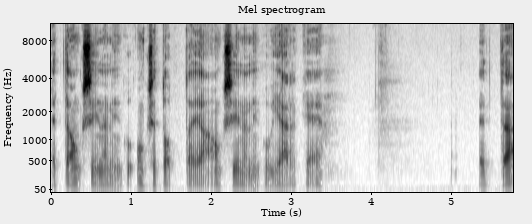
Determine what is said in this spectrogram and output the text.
että onko, siinä niin kuin, onko se totta ja onko siinä niin kuin järkeä. Että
